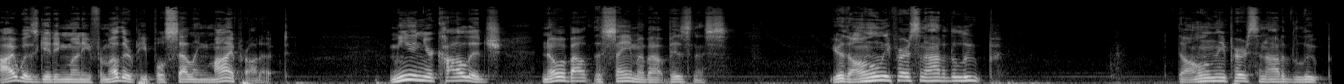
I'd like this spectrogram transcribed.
I was getting money from other people selling my product. Me and your college know about the same about business. You're the only person out of the loop. The only person out of the loop.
